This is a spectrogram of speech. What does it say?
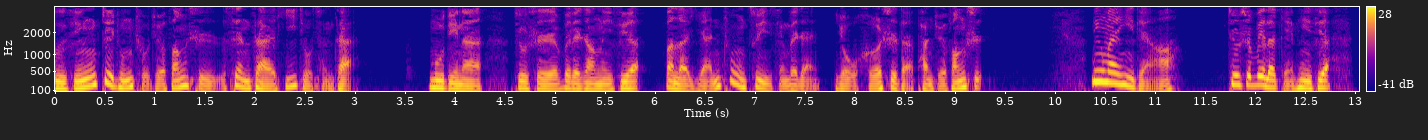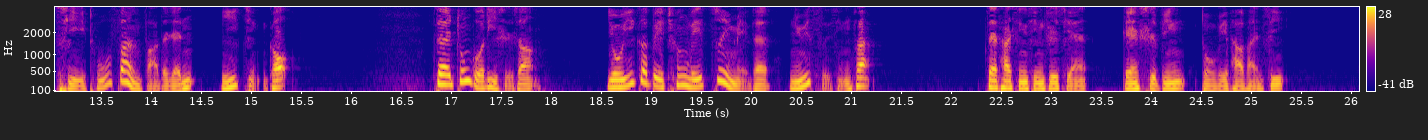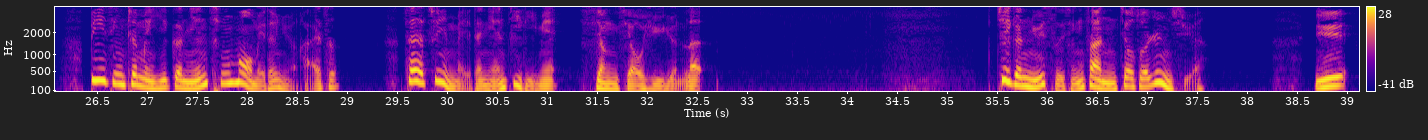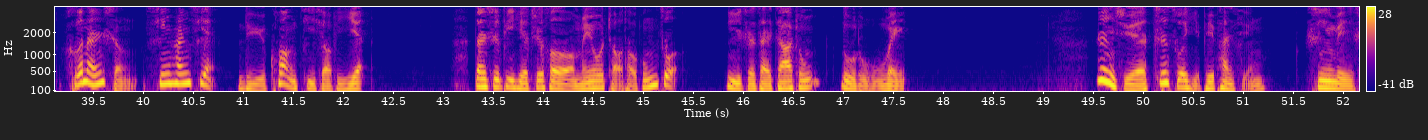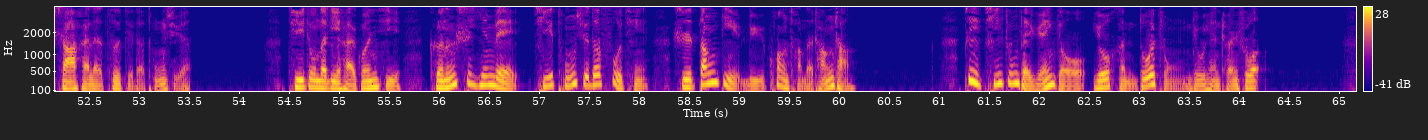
死刑这种处决方式现在依旧存在，目的呢，就是为了让那些犯了严重罪行的人有合适的判决方式。另外一点啊，就是为了给那些企图犯法的人以警告。在中国历史上，有一个被称为最美的女死刑犯，在她行刑之前，连士兵都为她惋惜。毕竟，这么一个年轻貌美的女孩子，在最美的年纪里面香消玉殒了。这个女死刑犯叫做任雪，于河南省新安县铝矿技校毕业，但是毕业之后没有找到工作，一直在家中碌碌无为。任雪之所以被判刑，是因为杀害了自己的同学。其中的利害关系，可能是因为其同学的父亲是当地铝矿厂的厂长。这其中的缘由有很多种流言传说。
